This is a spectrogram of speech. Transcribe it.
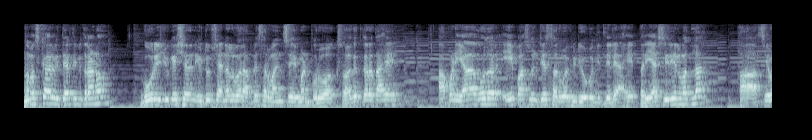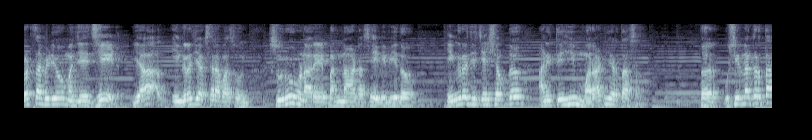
नमस्कार विद्यार्थी मित्रांनो. गोर एज्युकेशन यूट्यूब चॅनलवर आपले सर्वांचे मनपूर्वक स्वागत करत आहे. आपण या अगोदर ए पासूनचे सर्व व्हिडिओ बघितलेले आहेत. तर या सिरियल मधला हा शेवटचा व्हिडिओ म्हणजे झेड या इंग्रजी अक्षरापासून सुरू होणारे भन्नाट असे विविध इंग्रजीचे शब्द आणि तेही मराठी अर्थासह. तर उशीर न करता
